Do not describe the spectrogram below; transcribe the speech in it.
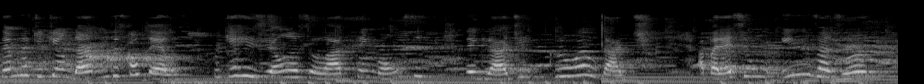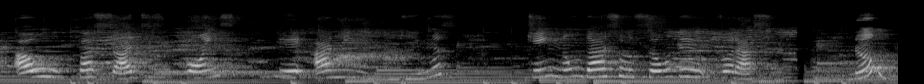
Temos aqui que andar muitas cautelas, porque a região ao seu lado tem monstros, degrade e crueldade. Aparece um invasor ao passar pões e enigmas. Quem não dá a solução devorasse. Não?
